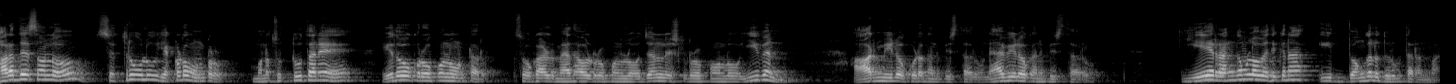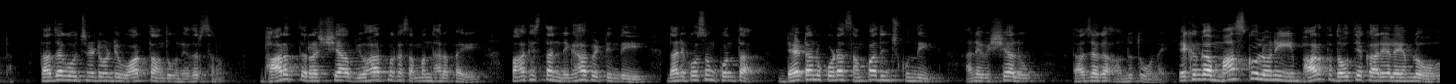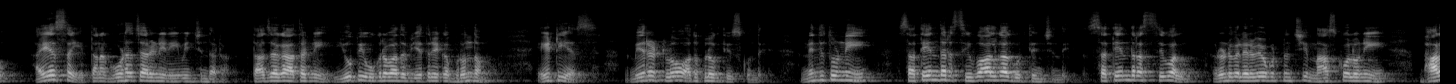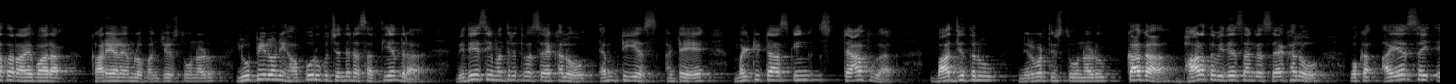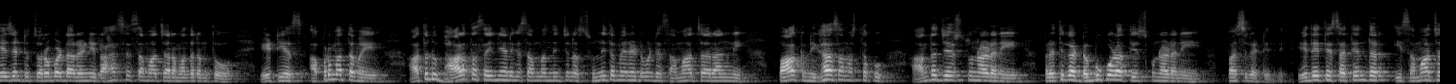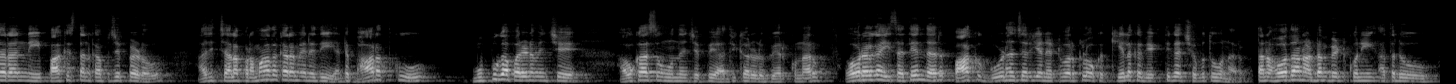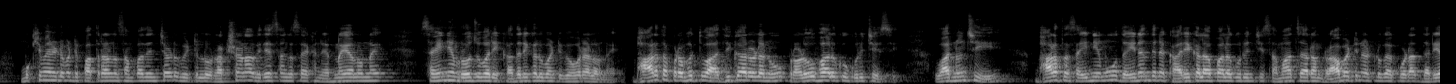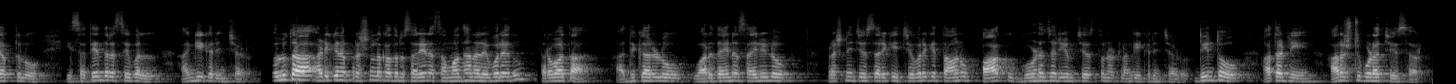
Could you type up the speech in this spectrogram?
భారతదేశంలో శత్రువులు ఎక్కడో ఉండరు. మన చుట్టూతోనే ఏదో ఒక రూపంలో ఉంటారు. సోకాళ్ళు మేధావుల రూపంలో జర్నలిస్టుల రూపంలో ఈవెన్ ఆర్మీలో కూడా కనిపిస్తారు నేవీలో కనిపిస్తారు. ఏ రంగంలో వెతికినా ఈ దొంగలు దొరుకుతారనమాట తాజాగా వచ్చినటువంటి వార్త అందుకు నిదర్శనం. భారత్ రష్యా వ్యూహాత్మక సంబంధాలపై పాకిస్తాన్ నిఘా పెట్టింది. దానికోసం కొంత డేటాను కూడా సంపాదించుకుంది అనే విషయాలు తాజాగా అందుతూ ఉన్నాయి. ఏకంగా మాస్కోలోని భారత దౌత్య కార్యాలయంలో ఐఎస్ఐ తన గూఢచారిని నియమించిందట. తాజాగా అతడిని యూపీ ఉగ్రవాద వ్యతిరేక బృందం ఏటీఎస్ మీరట్లో అదుపులోకి తీసుకుంది. నిందితుడిని సతేందర్ సివాల్గా గుర్తించింది. సతేంద్ర సివల్ రెండు వేల ఇరవై ఒకటి నుంచి మాస్కోలోని భారత రాయబార కార్యాలయంలో పనిచేస్తూ ఉన్నాడు. యూపీలోని హపూర్కు చెందిన సత్యేంద్ర విదేశీ మంత్రిత్వ శాఖలో ఎంటీఎస్ అంటే మల్టీటాస్కింగ్ స్టాఫ్గా బాధ్యతలు నిర్వర్తిస్తూ ఉన్నాడు. కాగా భారత విదేశాంగ శాఖలో ఒక ఐఎస్ఐ ఏజెంట్ చొరబడ్డారని రహస్య సమాచారం అందడంతో ఏటీఎస్ అప్రమత్తమై అతడు భారత సైన్యానికి సంబంధించిన సున్నితమైనటువంటి సమాచారాన్ని పాక్ నిఘా సంస్థకు అందజేస్తున్నాడని ప్రతిగా డబ్బు కూడా తీసుకున్నాడని పసిగట్టింది. ఏదైతే సత్యేందర్ ఈ సమాచారాన్ని పాకిస్తాన్కు అప్పచెప్పాడో అది చాలా ప్రమాదకరమైనది. అంటే భారత్కు ముప్పుగా పరిణమించే అవకాశం ఉందని చెప్పి అధికారులు పేర్కొన్నారు. ఓవరాల్గా ఈ సతేందర్ పాక్ గూఢచర్య నెట్వర్క్లో ఒక కీలక వ్యక్తిగా చెబుతూ ఉన్నారు. తన హోదాను అడ్డం పెట్టుకుని అతడు ముఖ్యమైనటువంటి పత్రాలను సంపాదించాడు. వీటిలో రక్షణ విదేశాంగ శాఖ నిర్ణయాలు ఉన్నాయి. సైన్యం రోజువారీ కదలికలు వంటి వివరాలు ఉన్నాయి. భారత ప్రభుత్వ అధికారులను ప్రలోభాలకు గురిచేసి వారి నుంచి భారత సైన్యము దైనందిన కార్యకలాపాల గురించి సమాచారం రాబట్టినట్లుగా కూడా దర్యాప్తులో ఈ సతేంద్ర సివల్ అంగీకరించాడు. తొలుత అడిగిన ప్రశ్నలకు అతడు సరైన సమాధానాలు ఇవ్వలేదు. తర్వాత అధికారులు వారిదైన శైలిలో ప్రశ్నించేసరికి చివరికి తాను పాక్ గూఢచర్యం చేస్తున్నట్లు అంగీకరించాడు. దీంతో అతడిని అరెస్టు కూడా చేశారు.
